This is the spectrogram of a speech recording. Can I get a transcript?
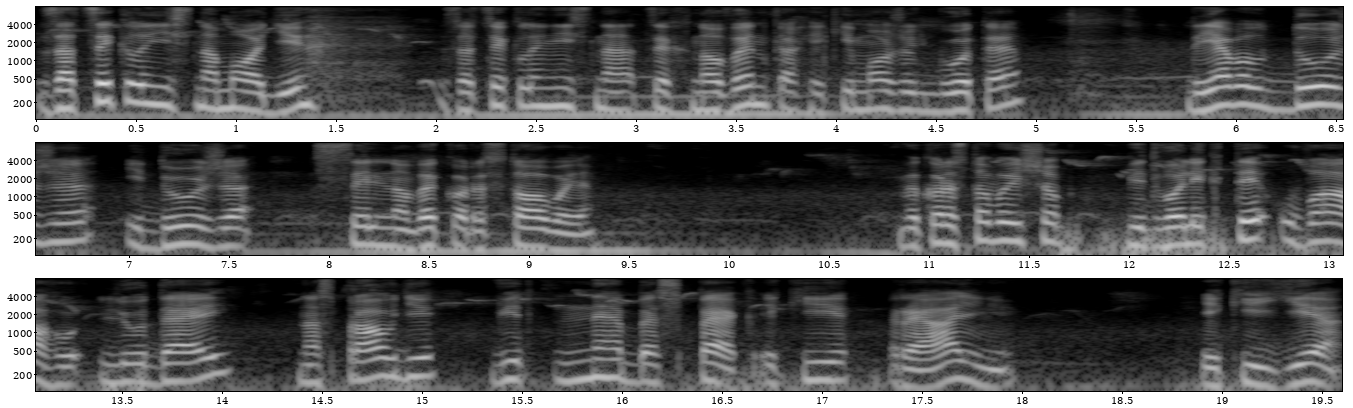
зацикленість на моді, зацикленість на цих новинках, які можуть бути, диявол дуже і дуже сильно використовує. Використовує, щоб відволікти увагу людей насправді від небезпек, які реальні, які є.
